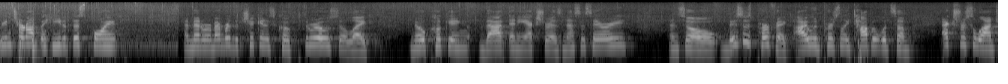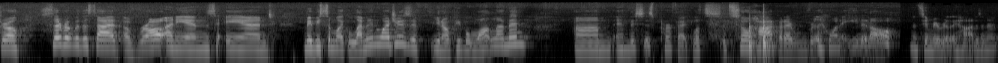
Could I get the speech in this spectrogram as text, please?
We can turn off the heat at this point. And then remember the chicken is cooked through, so like no cooking that any extra is necessary. And so this is perfect. I would personally top it with some extra cilantro, serve it with a side of raw onions and maybe some like lemon wedges if you know people want lemon. Um, and this is perfect. Let's, it's so hot, but I really want to eat it all. It's gonna be really hot, isn't it?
